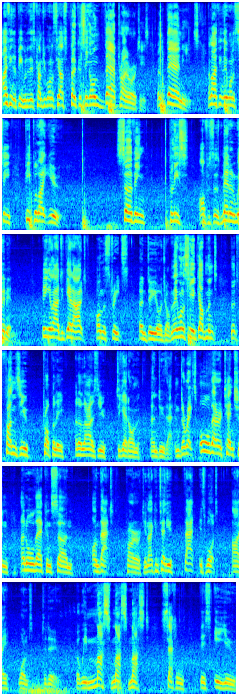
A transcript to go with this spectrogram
I think the people of this country want to see us focusing on their priorities and their needs. And I think they want to see people like you serving police officers, men and women, being allowed to get out on the streets and do your job. And they want to see a government that funds you properly and allows you to get on and do that and directs all their attention and all their concern on that priority. And I can tell you that is what I want to do. But we must, must, must settle this EU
